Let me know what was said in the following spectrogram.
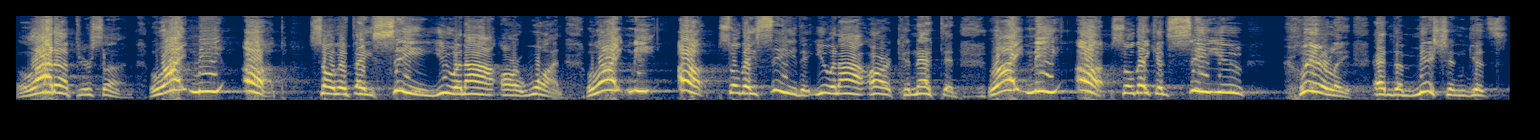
light up your son. Light me up so that they see you and I are one. Light me up so they see that you and I are connected. Light me up so they can see you clearly and the mission gets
